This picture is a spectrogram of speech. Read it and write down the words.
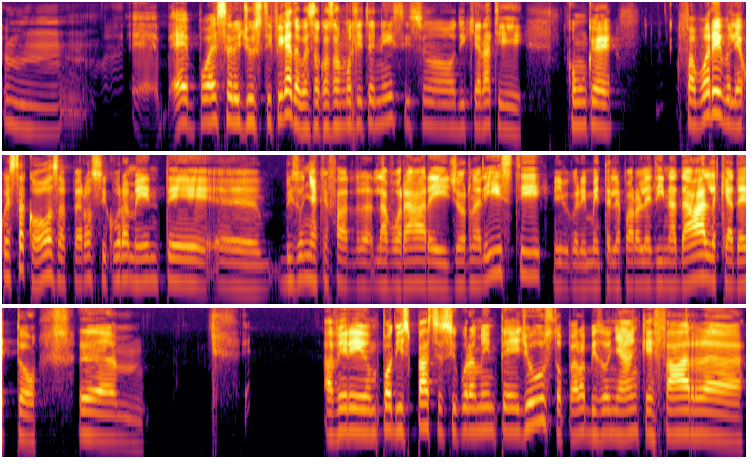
um, eh, può essere giustificata questa cosa. Molti tennisti sono dichiarati comunque favorevoli a questa cosa, però sicuramente eh, bisogna che far lavorare i giornalisti. Mi vengono in mente le parole di Nadal che ha detto... Ehm, avere un po' di spazio sicuramente è giusto, però bisogna anche far,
